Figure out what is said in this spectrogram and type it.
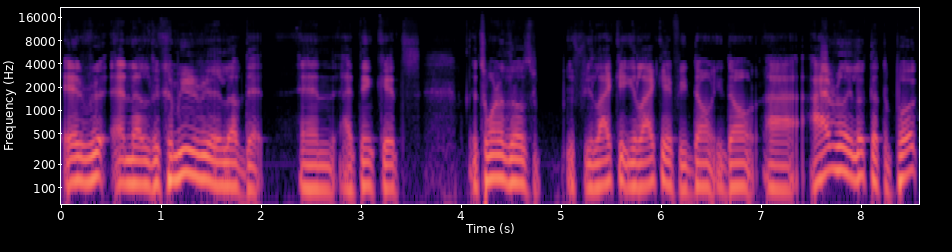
it re- and the, the community really loved it. And I think it's it's one of those. If you like it, you like it. If you don't, you don't. Uh, I haven't really looked at the book.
